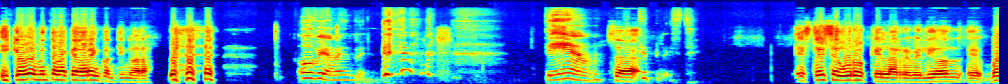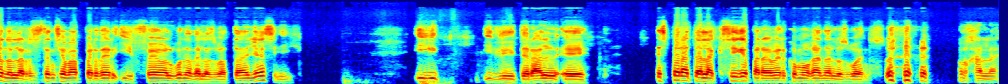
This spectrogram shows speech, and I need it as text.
y que obviamente va a quedar en continuará. obviamente. Damn. O sea, qué triste. Estoy seguro que la rebelión, eh, bueno, la resistencia va a perder y feo alguna de las batallas y, y, y literal, eh, espérate a la que sigue para ver cómo ganan los buenos. Ojalá.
